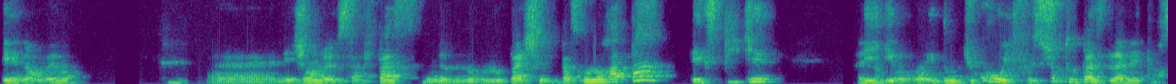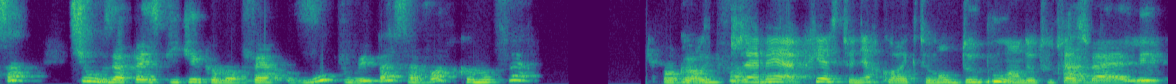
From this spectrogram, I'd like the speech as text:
énormément. Euh, les gens ne le savent pas, ne, pas parce qu'on ne leur a pas expliqué. Et, donc, du coup, il ne faut surtout pas se blâmer pour ça. Si on ne vous a pas expliqué comment faire, vous ne pouvez pas savoir comment faire. Encore une fois. jamais appris à se tenir correctement debout, hein, de toute ah façon. bah, les,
